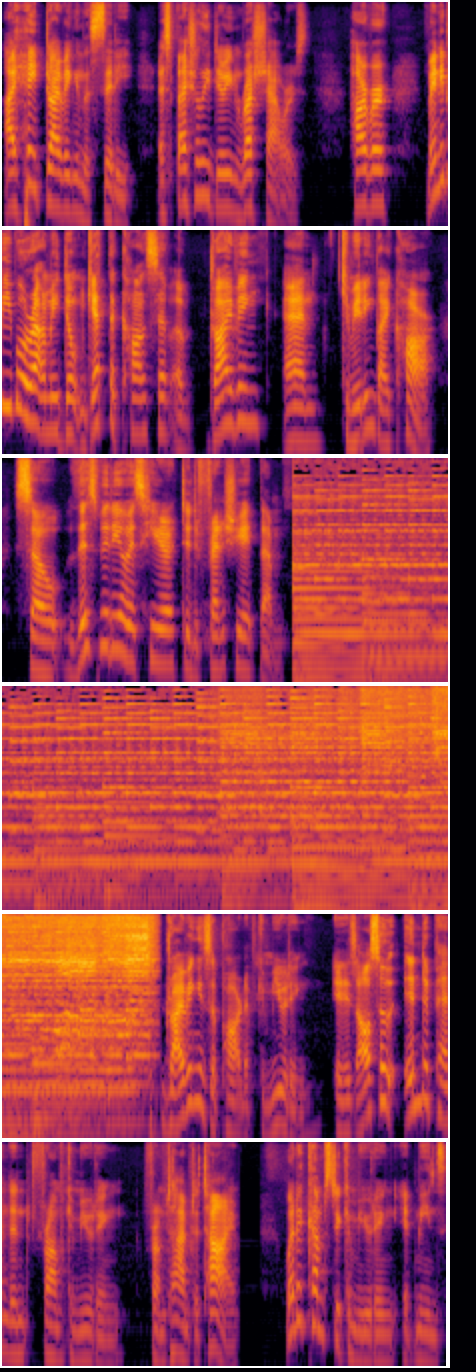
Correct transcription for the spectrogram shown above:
I hate driving in the city, especially during rush hours. However, many people around me don't get the concept of driving and commuting by car, so this video is here to differentiate them. Driving is a part of commuting. It is also independent from commuting from time to time. When it comes to commuting, it means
